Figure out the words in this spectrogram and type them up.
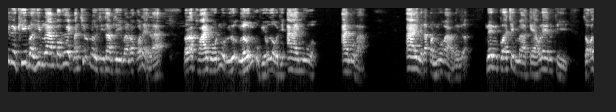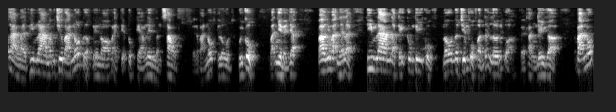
thế thì khi mà Him Lam có kế hoạch bán trước rồi thì làm gì mà nó có thể là nó đã thoái vốn một lượng lớn cổ phiếu rồi thì ai mua? Ai mua vào? Ai người ta còn mua vào đây nữa? Nên quá trình mà kéo lên thì rõ ràng là Him Lam nó cũng chưa bán nốt được nên nó phải tiếp tục kéo lên lần sau để bán nốt cái lô cuối cùng. Bạn nhìn thấy chưa? Bao nhiêu bạn thấy là Him Lam là cái công ty cổ, nó nó chiếm cổ phần rất lớn của cái thằng DG bán nốt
